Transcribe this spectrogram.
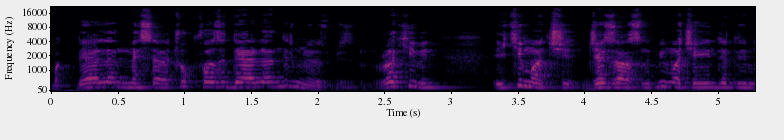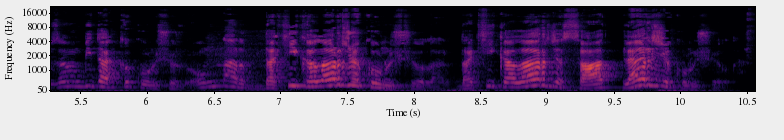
bak değerlen mesela çok fazla değerlendirmiyoruz biz bunu. Rakibin iki maçı cezasını bir maça indirdiğimiz zaman bir dakika konuşuyoruz. Onlar dakikalarca konuşuyorlar. Dakikalarca, saatlerce konuşuyorlar.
